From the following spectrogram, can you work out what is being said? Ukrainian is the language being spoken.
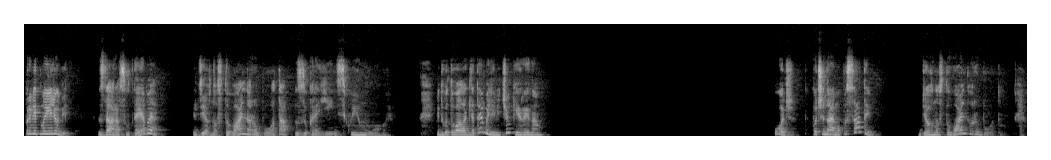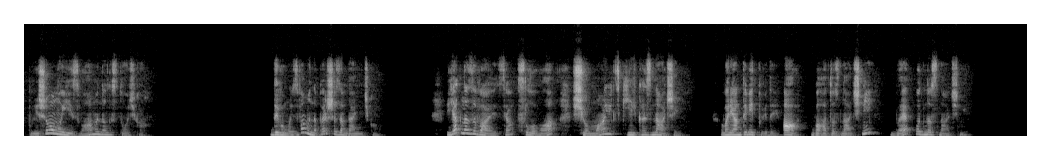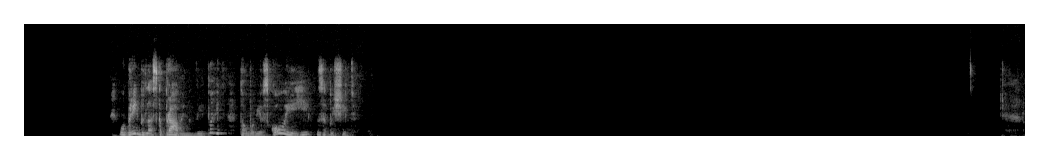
Привіт, мої любі! Зараз у тебе діагностувальна робота з української мови. Підготувала для тебе Лівічук Ірина. Отже, починаємо писати діагностувальну роботу. Пишемо ми її з вами на листочках. Дивимось з вами на перше завданнячко. Як називаються слова, що мають кілька значень? Варіанти відповідей А. Багатозначні, Б. Однозначні. Оберіть, будь ласка, правильну відповідь та обов'язково її запишіть.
